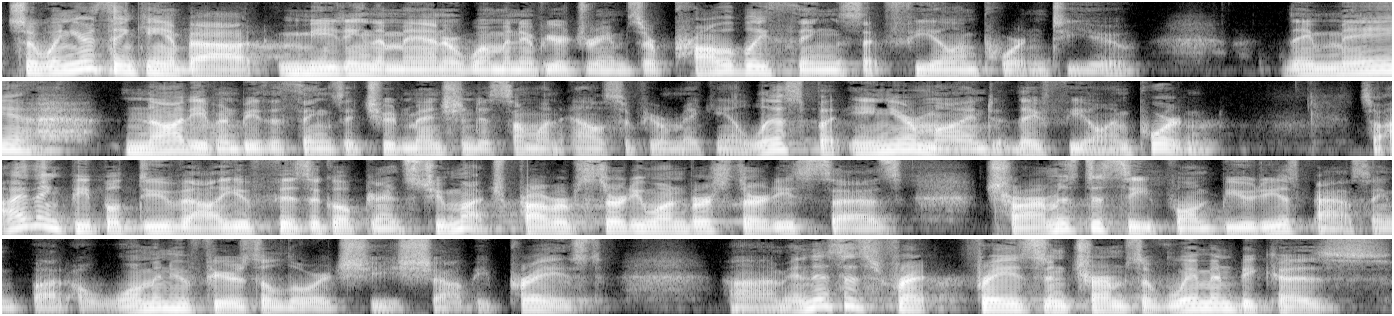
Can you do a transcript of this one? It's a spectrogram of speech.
So, when you're thinking about meeting the man or woman of your dreams, there are probably things that feel important to you. They may not even be the things that you'd mention to someone else if you were making a list, but in your mind, they feel important. So I think people do value physical appearance too much. Proverbs 31, verse 30 says, Charm is deceitful and beauty is passing, but a woman who fears the Lord, she shall be praised. Um, and this is phrased in terms of women because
